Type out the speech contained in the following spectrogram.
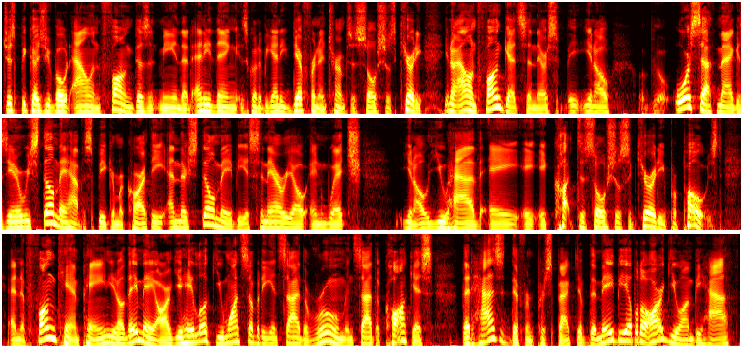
just because you vote Alan Fung doesn't mean that anything is going to be any different in terms of Social Security. You know, Alan Fung gets in there, you know, or Seth Magaziner, or we still may have a Speaker McCarthy, and there still may be a scenario in which you know, you have a, a, a, cut to Social Security proposed. And a Fung campaign, you know, they may argue, hey, look, you want somebody inside the room, inside the caucus, that has a different perspective, that may be able to argue on behalf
